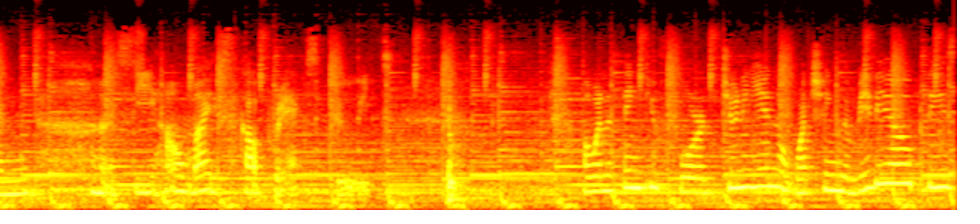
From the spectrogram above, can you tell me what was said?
and see how my scalp reacts to it. I want to thank you for tuning in watching the video. Please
